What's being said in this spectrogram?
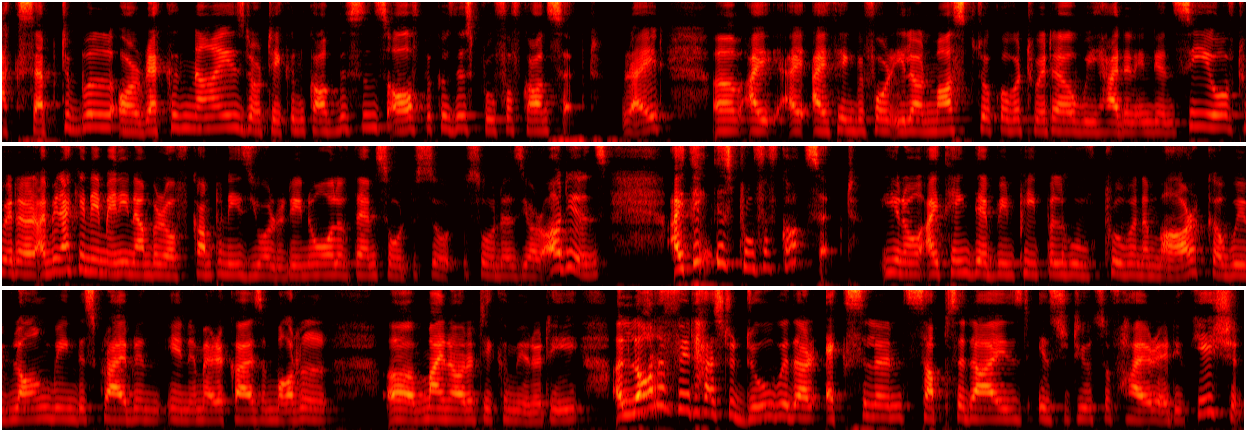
acceptable or recognized or taken cognizance of because there's proof of concept, right? Um, I, I, I, think before Elon Musk took over Twitter, we had an Indian CEO of Twitter. I mean, I can name any number of companies. You already know all of them. So, so, so does your audience. I think there's proof of concept. You know, I think there have been people who've proven a mark. Uh, we've long been described in, in America as a model uh, minority community. A lot of it has to do with our excellent subsidized institutes of higher education.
